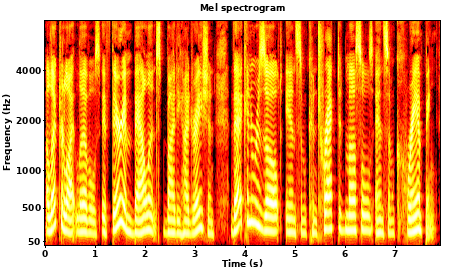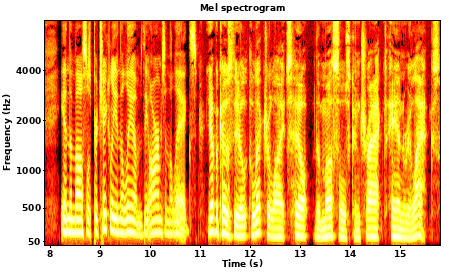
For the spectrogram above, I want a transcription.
electrolyte levels, if they're imbalanced by dehydration, that can result in some contracted muscles and some cramping in the muscles, particularly in the limbs, the arms and the legs. Yeah, because the electrolytes help the muscles contract and relax.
